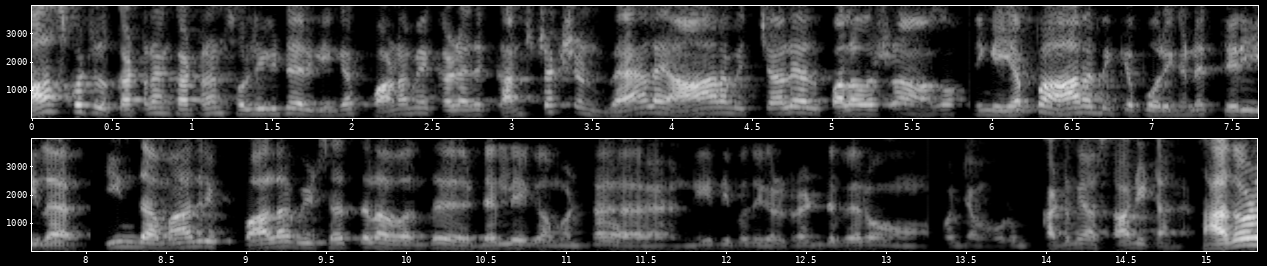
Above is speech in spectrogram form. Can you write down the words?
ஹாஸ்பிட்டல் கட்டுறேன் கட்டுறேன்னு சொல்லிக்கிட்டே இருக்கீங்க. பணமே கிடையாது. கன்ஸ்ட்ரக்ஷன் வேலை ஆரம்பிச்சாலே அது பல வருஷம் ஆகும். நீங்கள் எப்போ ஆரம்பிக்க போறீங்கன்னு தெரியல. இந்த மாதிரி பல விஷயத்தில் வந்து டெல்லி கவர்மெண்ட்டை நீதிபதிகள் ரெண்டு பேரும் கொஞ்சம் ஒரு கடுமையாக சாடிட்டாங்க. அதோட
